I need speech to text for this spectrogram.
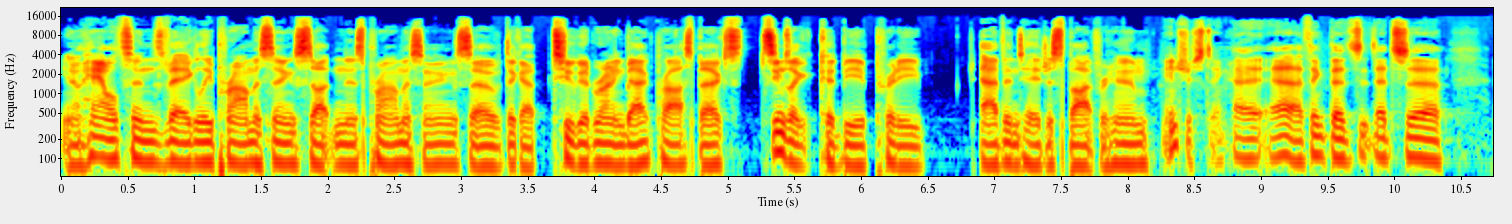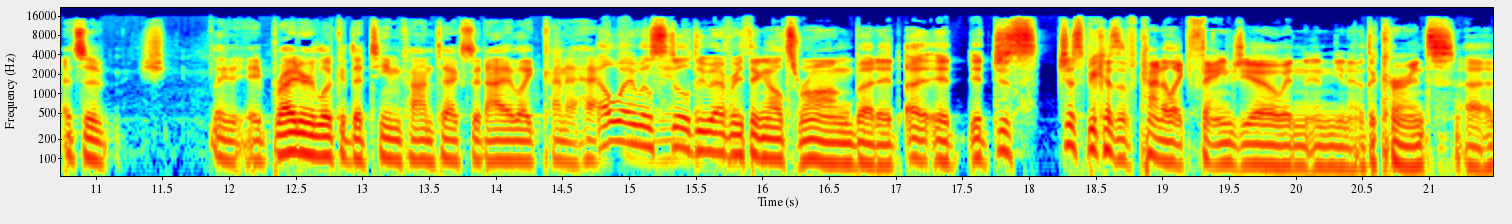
you know Hamilton's vaguely promising, Sutton is promising, so they got two good running back prospects. Seems like it could be a pretty advantageous spot for him. Interesting. I, yeah, I think that's that's a that's a a brighter look at the team context that I like kind of had. Elway will still do everything else wrong, but it uh, it it just just because of kind of like Fangio and and you know the current uh,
